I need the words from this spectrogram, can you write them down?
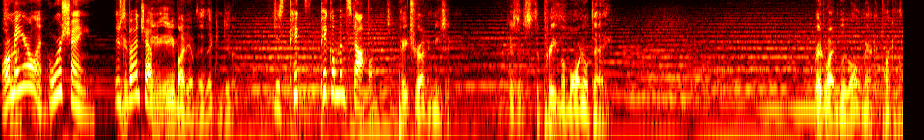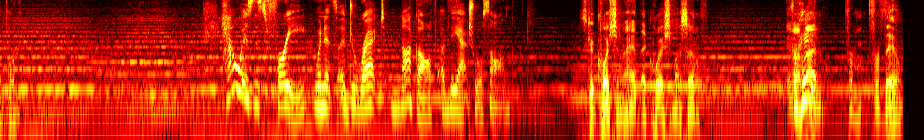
or Marilyn or Shane. There's a bunch of them. Anybody up there, they can do it. Just pick, pick them and stop them. Some patriotic music because it's the pre Memorial Day. Red, white, blue, all American parking lot party. How is this free when it's a direct knockoff of the actual song? It's a good question. I had that question myself. And For I- who? I- from for them.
